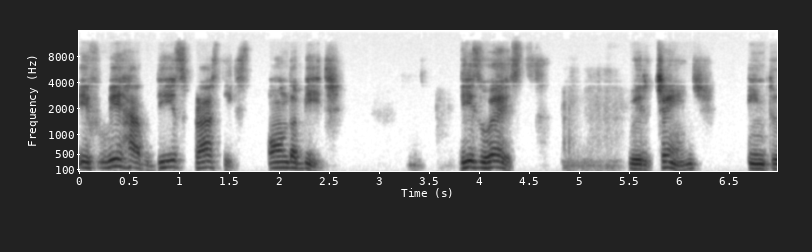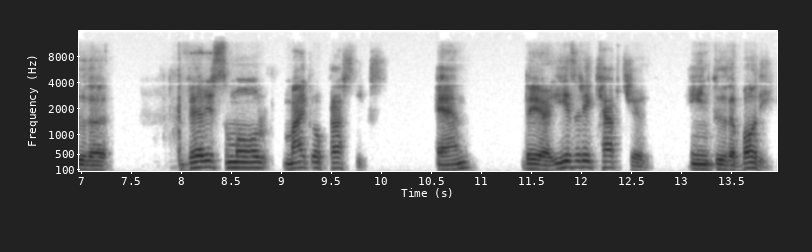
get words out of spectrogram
if we have these plastics on the beach, these wastes will change into the very small microplastics and they are easily captured into the body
